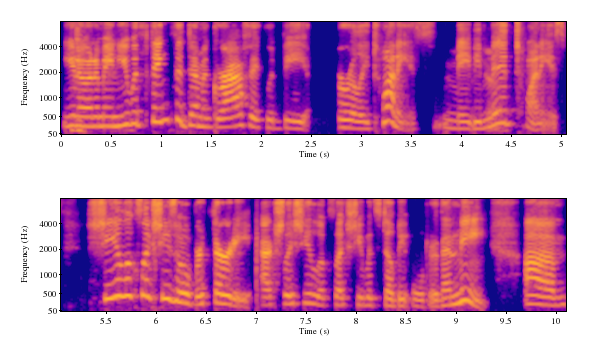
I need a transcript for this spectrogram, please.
you know what I mean? You would think the demographic would be early 20s, maybe Yeah. mid 20s. She looks like she's over 30. Actually, she looks like she would still be older than me. Um,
